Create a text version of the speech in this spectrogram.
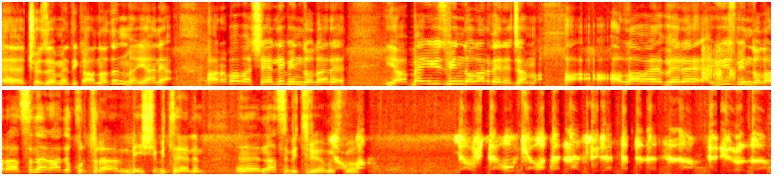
e, çözemedik anladın mı? Yani araba başı 50 bin doları ya ben 100 bin dolar vereceğim Allah vere 100 bin dolar alsınlar hadi kurtulalım işi bitirelim. E, nasıl bitiriyormuş Ya bu? ya işte o gavada ne söylerse biz de size aktarıyoruz ha.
